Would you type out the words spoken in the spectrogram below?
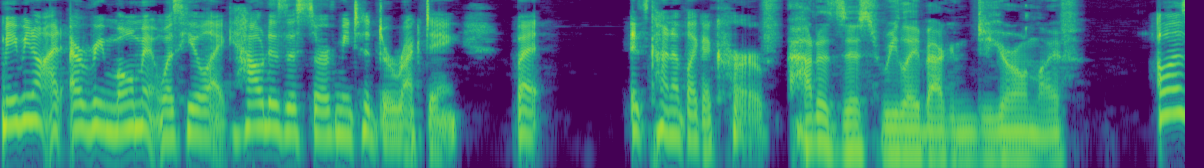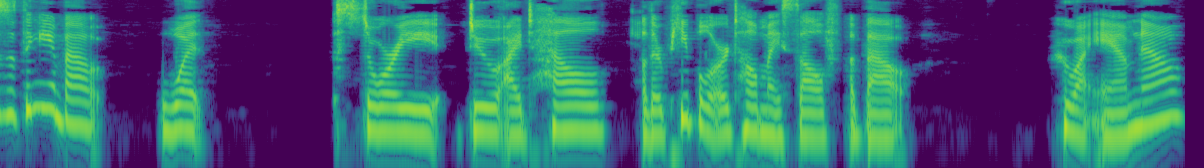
Maybe not at every moment was he like, how does this serve me to directing? But it's kind of like a curve. How does this relay back into your own life? Oh, I was thinking about what story do I tell other people or tell myself about who I am now.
